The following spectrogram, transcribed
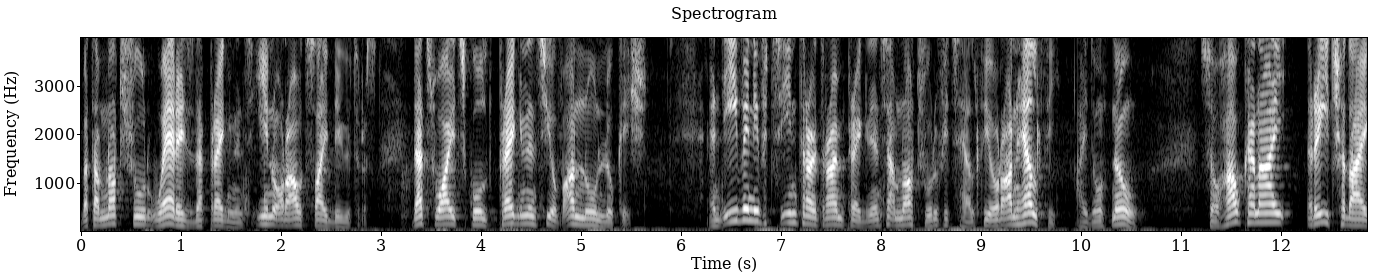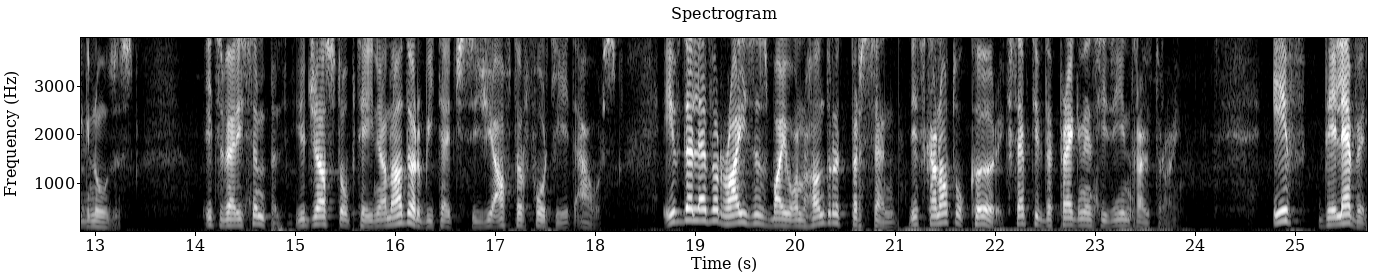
but I'm not sure where is the pregnancy, in or outside the uterus. That's why it's called pregnancy of unknown location. And even if it's intrauterine pregnancy, I'm not sure if it's healthy or unhealthy. I don't know. So how can I reach a diagnosis? It's very simple. You just obtain another beta HCG after 48 hours. If the level rises by 100%, this cannot occur except if the pregnancy is intrauterine. If the level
